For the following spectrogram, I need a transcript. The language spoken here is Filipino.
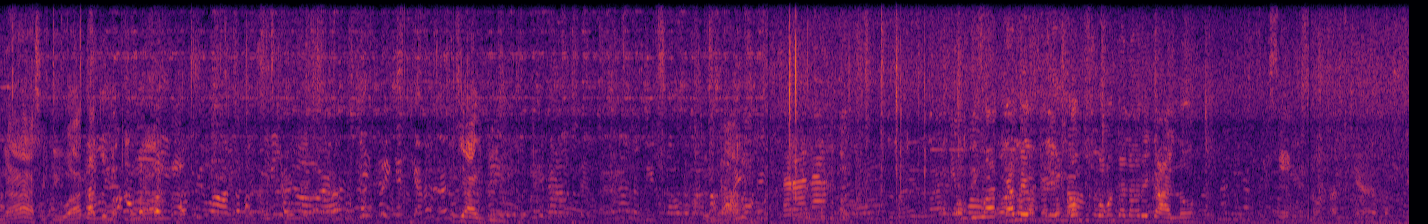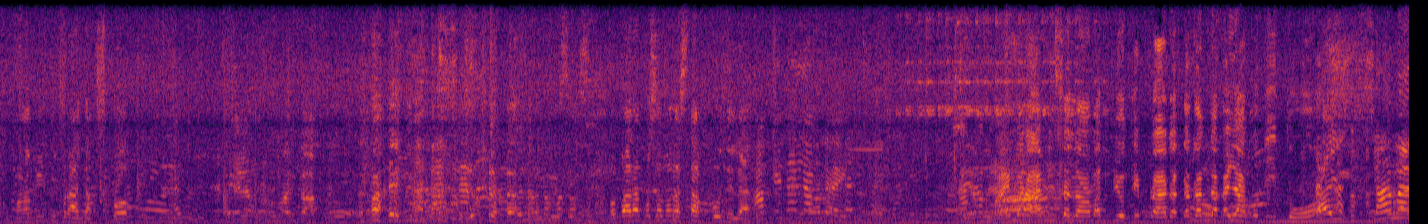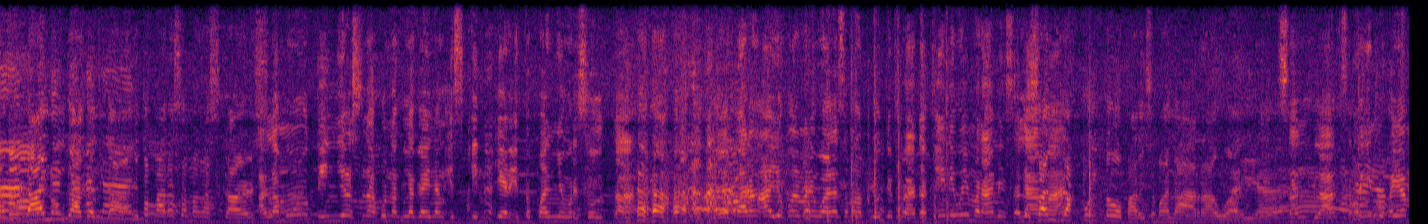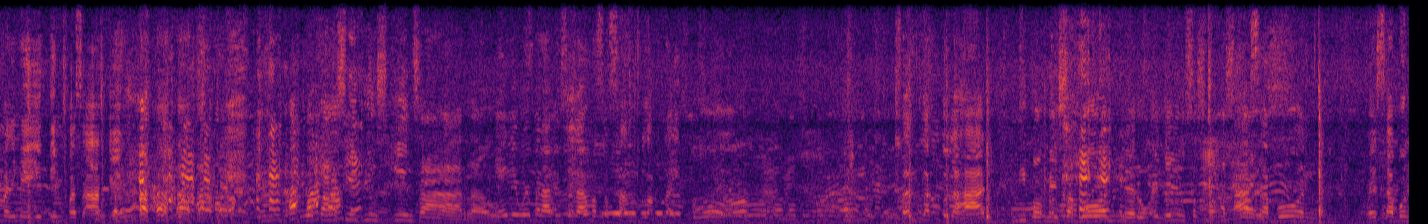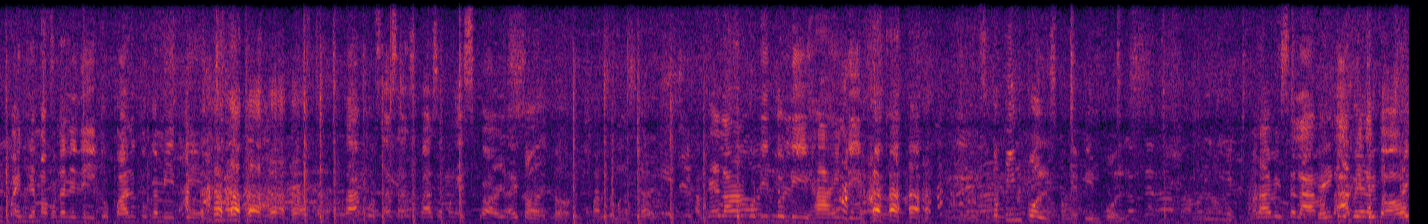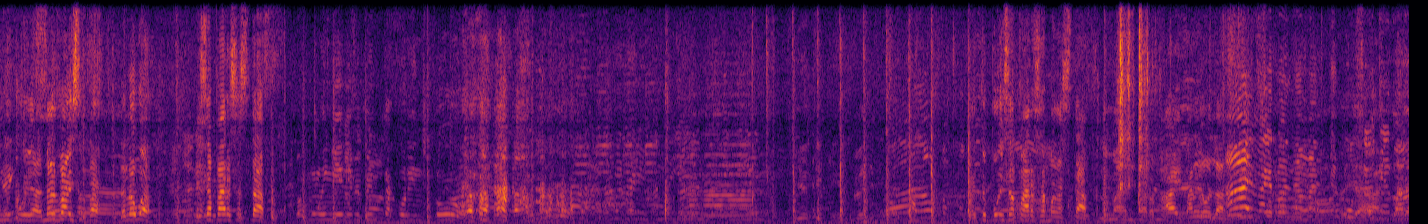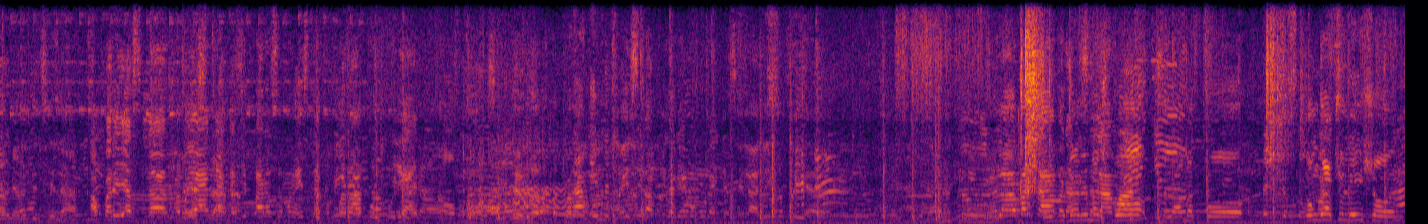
Ayan na, si Diwata dumating na. Si Alvin. Ito na. Tara na. Ang Diwata, may may konti po akong dalang regalo. Mga beauty products po. Ay, alam ko kumanda ako. o para po sa mga staff po nila. Ay, maraming salamat, beauty product. Gaganda kaya ako dito. Ay, lalong gaganda. Ito para sa mga scars. Alam mo, 10 years na ako naglagay ng skincare. Ito pa yung resulta. Kaya parang ayaw ko naman iwala sa mga beauty product. Anyway, maraming Yung salamat. sunblock po ito para sa mga naarawan. Sunblock. Sa tingin mo kaya may may itim pa sa akin? Safe yung skin sa araw. Anyway, maraming salamat sa sunblock na ito. Sunblock to lahat. Hindi po, may sabon, merong, ito yung sa mga Ah, scars. sabon. May sabon pa, hindi naman ako naliligo. Paano to gamitin? Tapos, asas pa sa mga scars. Ah, Ito, ito, para sa mga scars. Ang kailangan ko dito liha, hindi ito. Ito pimples, pag may pimples. Maraming salamat. Thank you Akin very na to. much. Inyo po yan. Meron ba isa pa? Dalawa. Isa para sa staff. Huwag mong hingin, ibibinta ko rin to. Ito po isa para sa mga staff naman. Para ma- Ay, pareho lang. Ay, mayroon naman. Ayan, para meron din sila. Ang parehas lang. Parehas Parehas lang. Kasi para sa mga staff, parapol ko yan. Opo. Parapol ko sa staff. Ilagay mo muna dyan po yan. Salamat ha. Thank you very Maraming much po. salamat. Salamat po. Congratulations.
